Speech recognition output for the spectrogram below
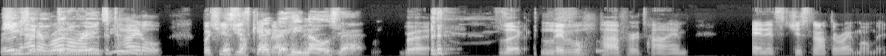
Bro, She had a run already with the title, but she It's the just came fact back that he knows injury. that. Bruh, look, Liv will have her time, and it's just not the right moment.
